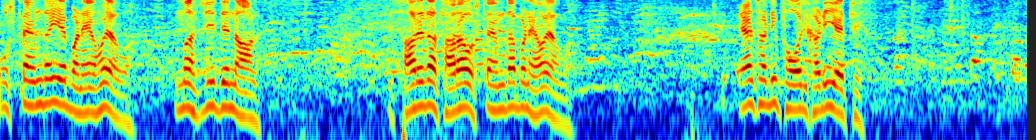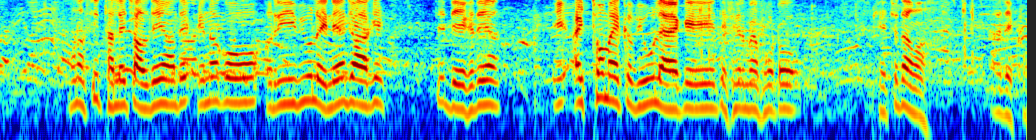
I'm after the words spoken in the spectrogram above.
ਉਸ ਟਾਈਮ ਦਾ ਹੀ ਇਹ ਬਣਿਆ ਹੋਇਆ ਵਾ, ਮਸਜਿਦ ਦੇ ਨਾਲ। ਇਹ ਸਾਰੇ ਦਾ ਸਾਰਾ ਉਸ ਟਾਈਮ ਦਾ ਬਣਿਆ ਹੋਇਆ ਵਾ। ਤੇ ਇਹ ਸਾਡੀ ਫੌਜ ਖੜੀ ਹੈ ਇੱਥੇ। ਹੁਣ ਅਸੀਂ ਥੱਲੇ ਚੱਲਦੇ ਆਂ ਤੇ ਇਹਨਾਂ ਕੋ ਰਿਵਿਊ ਲੈਨੇ ਆ ਜਾ ਕੇ ਤੇ ਦੇਖਦੇ ਆ ਇਹ ਇੱਥੋਂ ਮੈਂ ਇੱਕ ਵਿਊ ਲੈ ਕੇ ਤੇ ਫਿਰ ਮੈਂ ਫੋਟੋ ਖਿੱਚਦਾ ਵਾਂ। ਆ ਦੇਖੋ,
